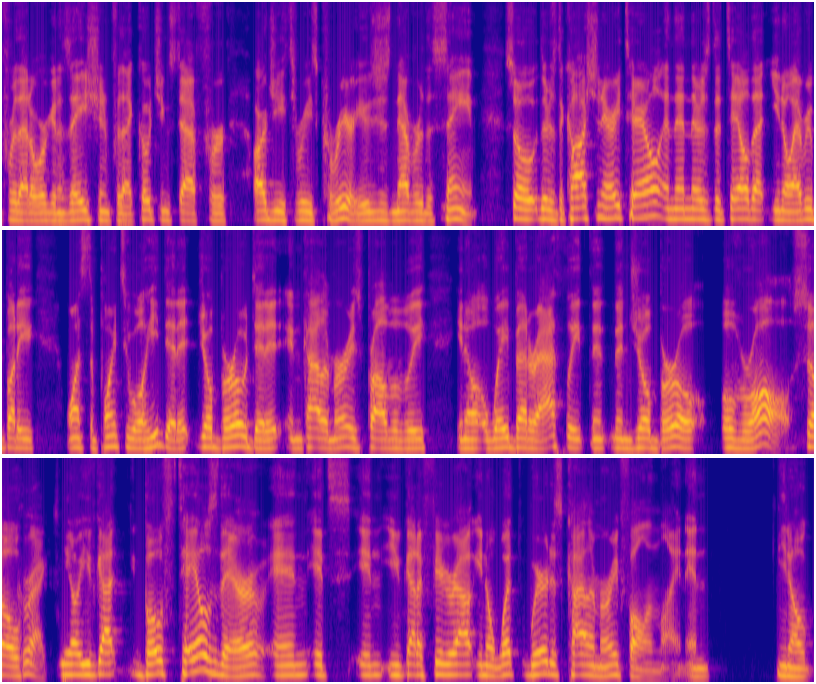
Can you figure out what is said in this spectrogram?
for that organization, for that coaching staff, for RG3's career. He was just never the same. So there's the cautionary tale, and then there's the tale that you know everybody wants to point to. Well, he did it. Joe Burrow did it, and Kyler Murray's probably you know a way better athlete than, than Joe Burrow overall. So correct. You know, you've got both tails there, and it's in you've got to figure out, you know, what where does Kyler Murray fall in line? And you know,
